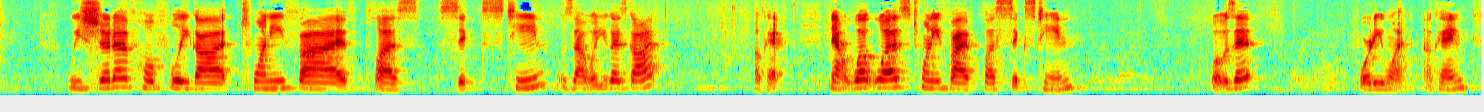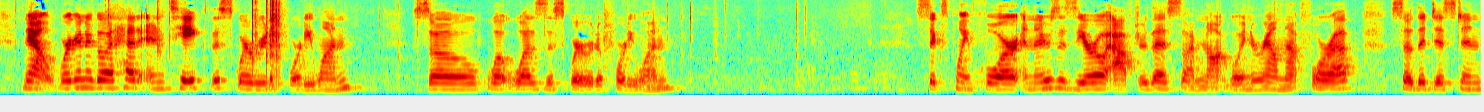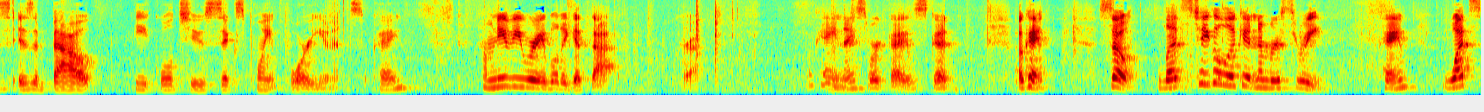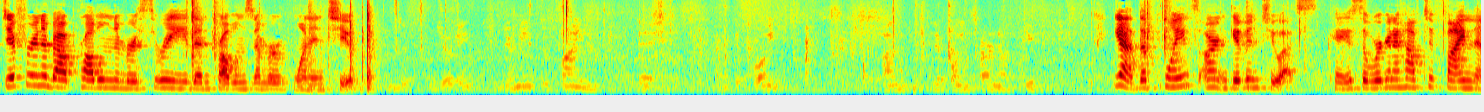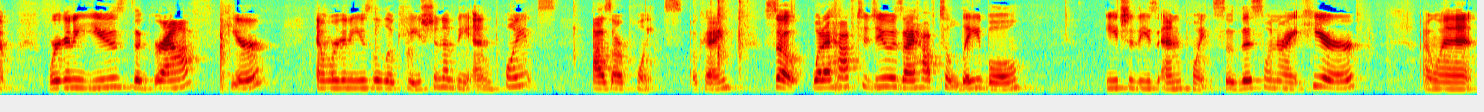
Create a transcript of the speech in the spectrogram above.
we should have hopefully got 25 plus 16. Was that what you guys got? Mm-hmm. Okay. Now, what was 25 plus 16? What was it? 41, okay? Now, we're going to go ahead and take the square root of 41. So, what was the square root of 41? 6.4, and there's a 0 after this, so I'm not going to round that 4 up. So, the distance is about equal to 6.4 units, okay? How many of you were able to get that? Okay, nice work, guys. Good. Okay, so let's take a look at number three. Okay, what's different about problem number three than problems number one and two? You need, you need to find the, the point, and the points are not given. Yeah, the points aren't given to us. Okay, so we're going to have to find them. We're going to use the graph here, and we're going to use the location of the endpoints as our points. Okay, so what I have to do is I have to label each of these endpoints. So this one right here, I went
